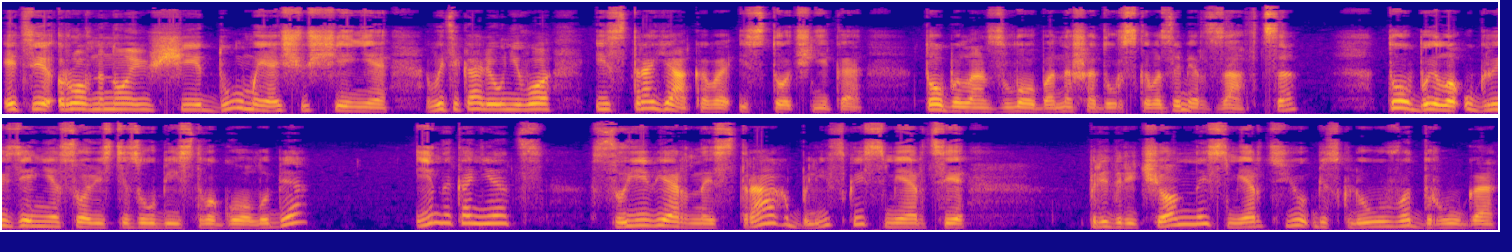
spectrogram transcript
Эти ровно ноющие думы и ощущения вытекали у него из троякого источника. То была злоба на шадурского замерзавца, то было угрызение совести за убийство голубя, и наконец, суеверный страх близкой смерти, предреченной смертью бесклювого друга.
